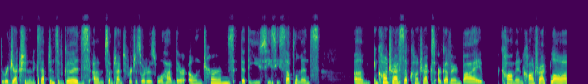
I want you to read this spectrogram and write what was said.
the rejection and acceptance of goods. Um, sometimes purchase orders will have their own terms that the UCC supplements. Um, in contrast, subcontracts are governed by common contract law.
